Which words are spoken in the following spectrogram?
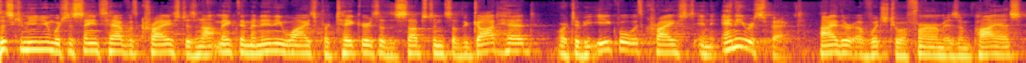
this communion which the saints have with Christ does not make them in any wise partakers of the substance of the Godhead, or to be equal with Christ in any respect, either of which to affirm is impious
